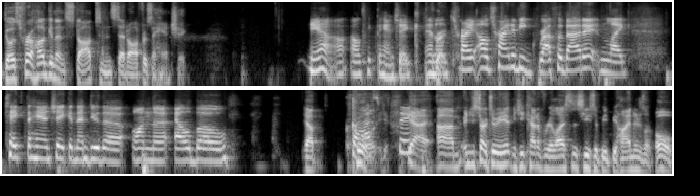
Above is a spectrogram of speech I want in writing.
goes for a hug and then stops and instead offers a handshake. Yeah, I'll, I'll take the handshake and I'll try. I'll try to be gruff about it and like take the handshake and then do the on the elbow Yep. cool. thing. Yeah. Um, and you start doing it, and he kind of realizes he's a beat behind, and he's like, "Oh."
